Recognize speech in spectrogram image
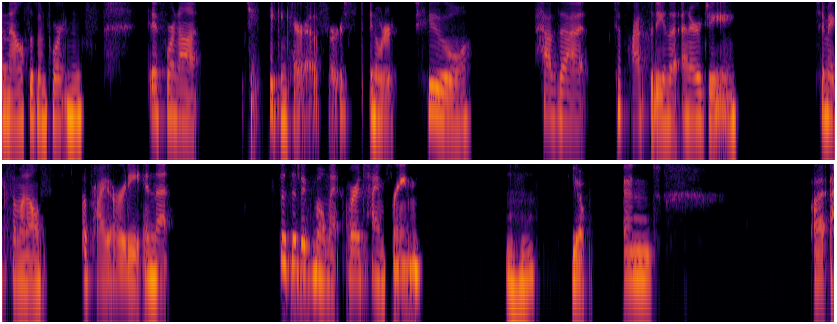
else of importance if we're not taken care of first in order to have that capacity and that energy to make someone else a priority in that specific moment or a time frame. Hmm Yep. And I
